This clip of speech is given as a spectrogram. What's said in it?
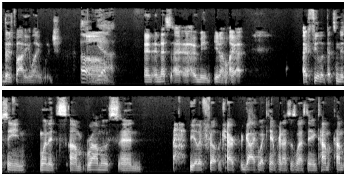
there's body language. Oh Um, yeah. and and that's I, I mean you know I I- feel that that's missing when it's um, Ramos and the other fel- the character guy who I can't pronounce his last name Kam, Kam,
